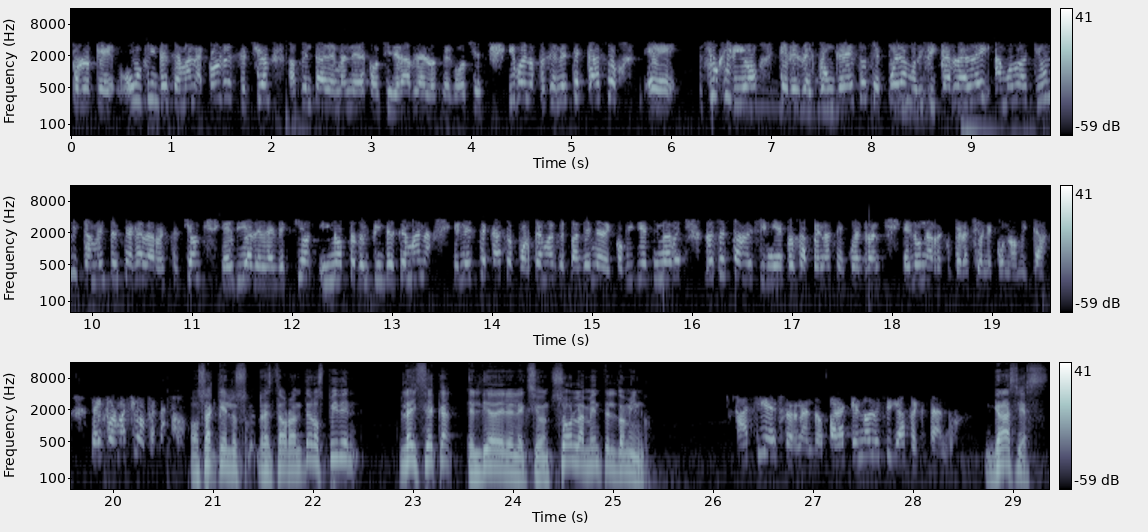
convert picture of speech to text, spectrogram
por lo que un fin de semana con restricción afecta de manera considerable a los negocios. Y bueno, pues en este caso eh, sugirió que desde el Congreso se pueda modificar la ley a modo de que únicamente se haga la restricción el día de la elección y no todo el fin de semana. En este caso, por temas de pandemia de COVID-19, los establecimientos apenas se encuentran en una recuperación económica. La información, Fernando. O sea que los restauranteros piden ley seca el día de la elección, solamente el domingo. Así es, Fernando, para que no le siga afectando. Gracias.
